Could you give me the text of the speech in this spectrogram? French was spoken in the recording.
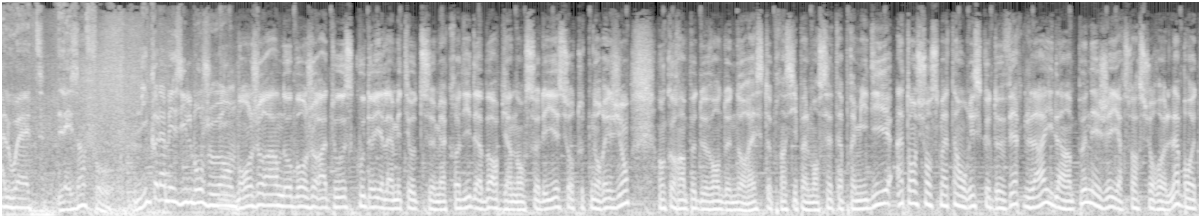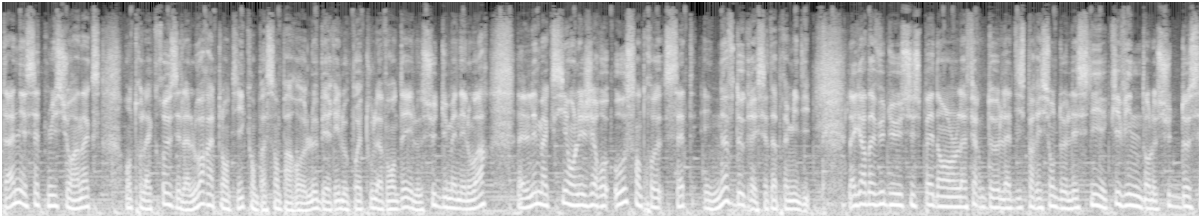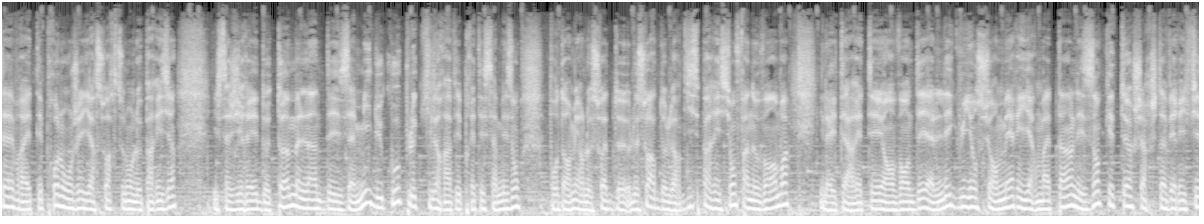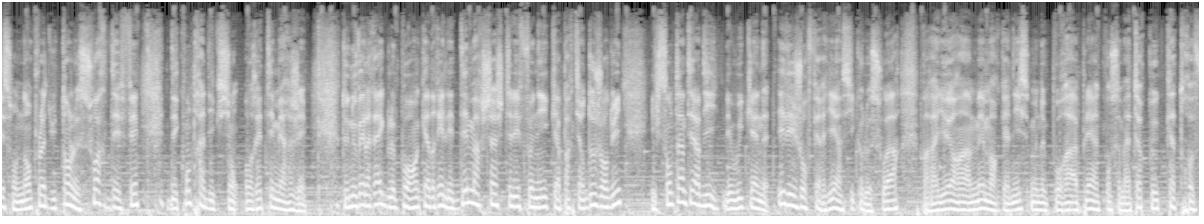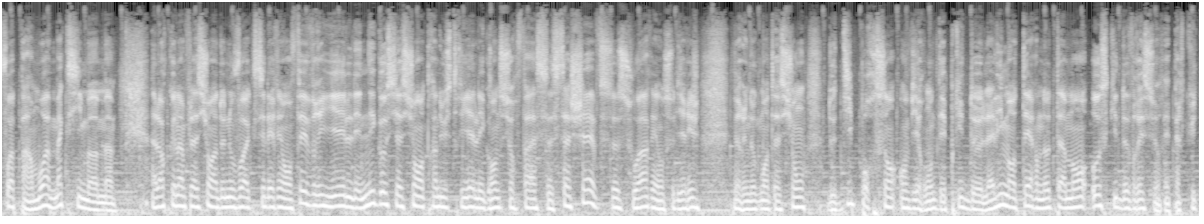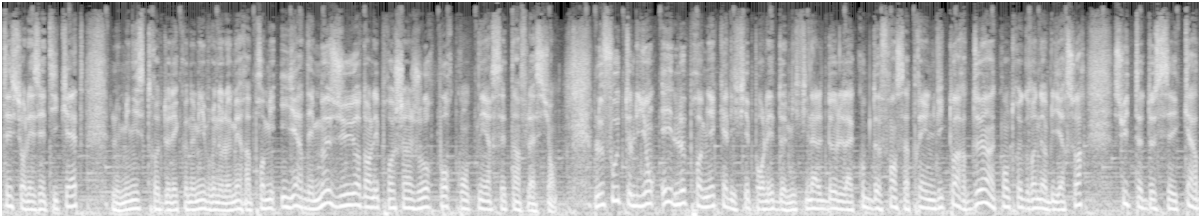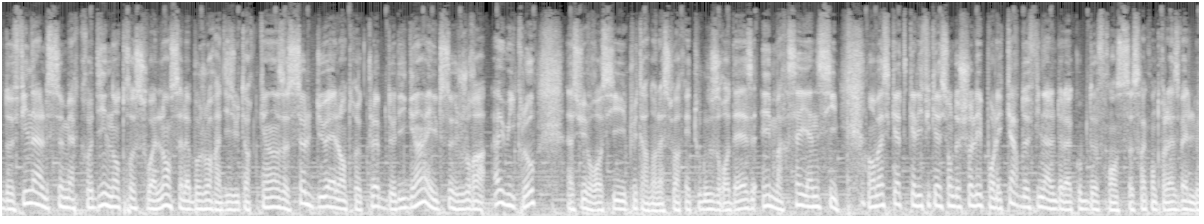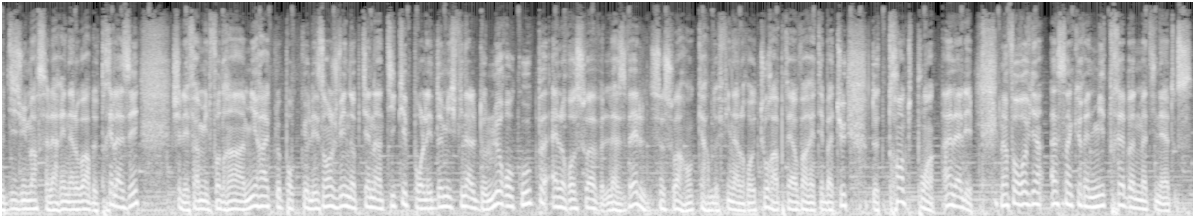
Alouette, les infos. Nicolas Mézil, bonjour. Bonjour Arnaud, bonjour à tous. Coup d'œil à la météo de ce mercredi. D'abord bien ensoleillé sur toutes nos régions. Encore un peu de vent de nord-est, principalement cet après-midi. Attention ce matin au risque de verglas. Il a un peu neigé hier soir sur la Bretagne et cette nuit sur un axe entre la Creuse et la Loire-Atlantique en passant par le Berry, le Poitou, la Vendée et le sud du Maine-et-Loire. Les maxi en légère hausse entre 7 et 9 degrés cet après-midi. La garde à vue du suspect dans l'affaire de la disparition de Leslie et Kevin dans le sud de Sèvres a été prolongée hier soir selon le Parisien. Il s'agirait de Tom, l'un des amis du couple qui leur avait prêté sa maison pour dormir le soir de, le soir de leur disparition fin novembre. Il a été arrêté en Vendée à l'Aiguillon-sur-Mer hier matin. Les enquêteurs cherchent à vérifier son emploi du temps le soir des faits. Des contradictions auraient émergé. De nouvelles règles pour encadrer les démarchages téléphoniques. À partir d'aujourd'hui, ils sont interdits les week-ends et les jours fériés ainsi que le soir. Par ailleurs, un même organisme ne pourra appeler un consommateur que quatre fois par mois maximum. Alors que l'inflation a de nouveau accéléré en février, les négociations entre industriels et grandes surfaces s'achèvent ce soir et on se dirige vers une augmentation de 10% environ des prix de l'alimentaire, notamment hausse qui devrait se répercuter sur les étiquettes. Le ministre de l'économie Bruno Le Maire a promis hier des mesures dans les prochains jours pour contenir cette inflation. Le foot, Lyon est le premier qualifié pour les demi-finales de la Coupe de France après une victoire 2-1 contre Grenoble hier soir, suite de ses 40 de finale ce mercredi. Nantes reçoit Lens à la Beaujoire à 18h15. Seul duel entre clubs de Ligue 1 et il se jouera à huis clos. À suivre aussi plus tard dans la soirée Toulouse-Rodez et Marseille-Annecy. En basket, qualification de Cholet pour les quarts de finale de la Coupe de France. Ce sera contre l'Asvel le 18 mars à l'Arena Loire de Trélazé. Chez les femmes, il faudra un miracle pour que les Angevines obtiennent un ticket pour les demi-finales de l'Eurocoupe. Elles reçoivent l'Asvel ce soir en quart de finale retour après avoir été battues de 30 points à l'aller. L'info revient à 5h30. Très bonne matinée à tous.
